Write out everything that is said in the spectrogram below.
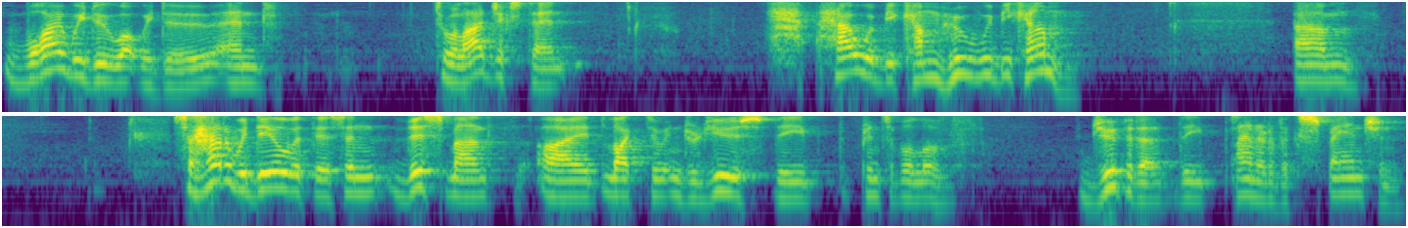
why we do what we do and to a large extent how we become who we become. Um, so how do we deal with this? And this month, I'd like to introduce the principle of Jupiter, the planet of expansion,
